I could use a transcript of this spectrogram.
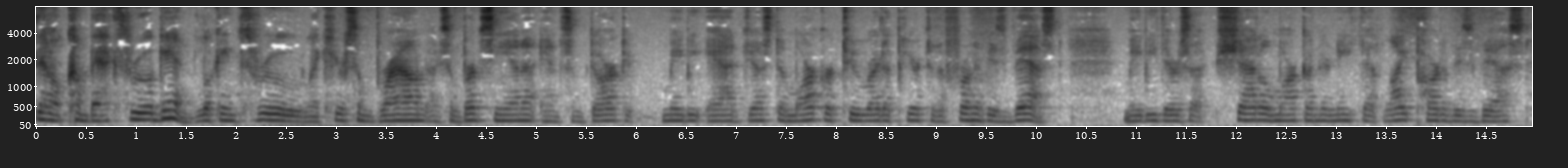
then I'll come back through again, looking through like here's some brown, uh, some burnt sienna, and some dark. Maybe add just a mark or two right up here to the front of his vest. Maybe there's a shadow mark underneath that light part of his vest,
